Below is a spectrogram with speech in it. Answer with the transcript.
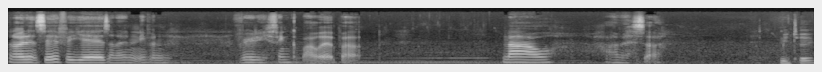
I know I didn't see her for years and I didn't even really think about it, but now I miss her. Me too.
